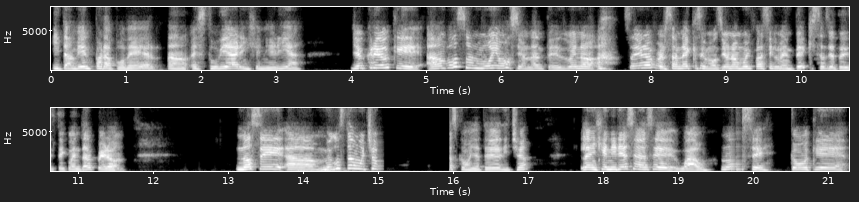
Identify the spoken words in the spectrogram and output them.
y también para poder ah, estudiar ingeniería. Yo creo que ambos son muy emocionantes. Bueno, soy una persona que se emociona muy fácilmente, quizás ya te diste cuenta, pero no sé, ah, me gusta mucho, como ya te había dicho, la ingeniería se hace, wow, no sé, como que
